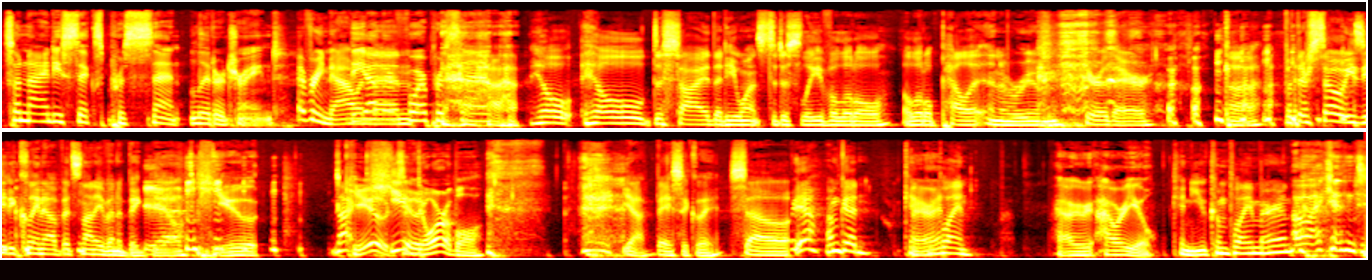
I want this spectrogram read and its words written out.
So 96% litter trained. every now The and other 4%. he'll he'll decide that he wants to just leave a little a little pellet in a room here or there uh, but they're so easy to clean up it's not even a big deal It's cute. not Cute. It's adorable. yeah basically so yeah i'm good can't Aaron? complain How, how are you? can you complain Marin? oh, I can.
